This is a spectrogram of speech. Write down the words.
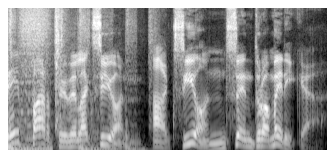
Sé parte de la acción. Acción Centroamérica.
